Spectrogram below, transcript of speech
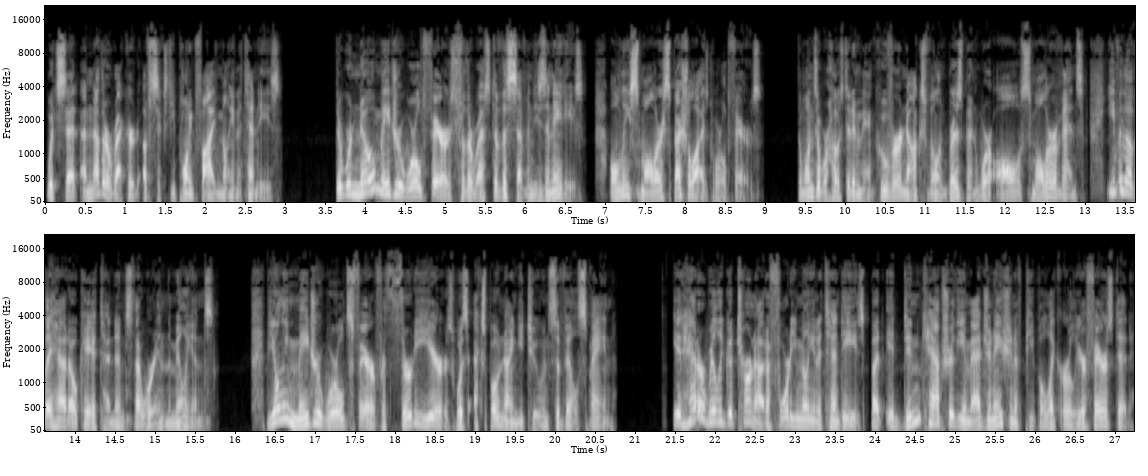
which set another record of 60.5 million attendees. There were no major world fairs for the rest of the 70s and 80s, only smaller specialized world fairs. The ones that were hosted in Vancouver, Knoxville, and Brisbane were all smaller events, even though they had okay attendance that were in the millions. The only major World's Fair for 30 years was Expo 92 in Seville, Spain. It had a really good turnout of 40 million attendees, but it didn't capture the imagination of people like earlier fairs did.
